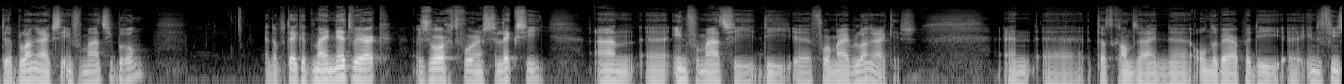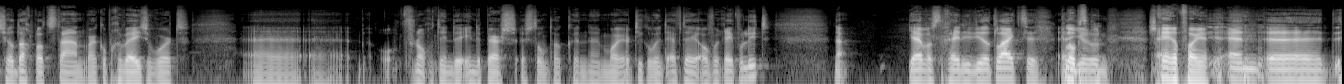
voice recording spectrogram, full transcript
de belangrijkste informatiebron. En dat betekent mijn netwerk zorgt voor een selectie aan informatie die voor mij belangrijk is. En dat kan zijn onderwerpen die in het Financieel Dagblad staan, waar ik op gewezen word. Uh, uh, vanochtend in de, in de pers stond ook een, een, mooi artikel in het FD over Revolut. Nou, jij was degene die dat likte, Klopt. Jeroen. Scherp van je. En uh,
